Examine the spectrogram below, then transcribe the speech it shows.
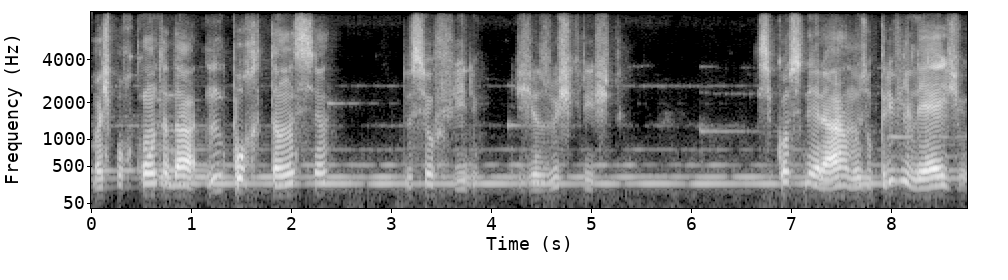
mas por conta da importância do seu filho, Jesus Cristo. Se considerarmos o privilégio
